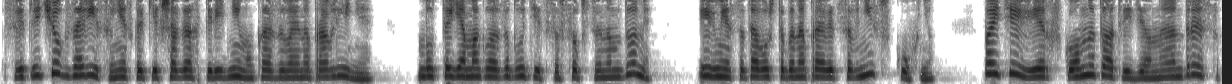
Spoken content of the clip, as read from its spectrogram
светлячок завис в нескольких шагах перед ним, указывая направление, будто я могла заблудиться в собственном доме, и вместо того, чтобы направиться вниз в кухню, пойти вверх в комнату, отведенную Андресу.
